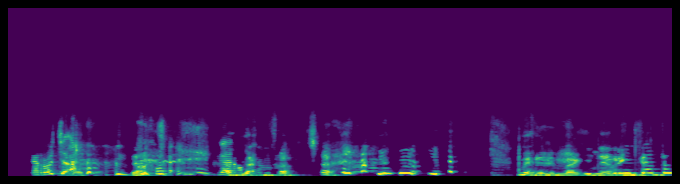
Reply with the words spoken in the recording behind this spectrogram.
Garrocha. Garrocha. Me lo imaginé brincando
